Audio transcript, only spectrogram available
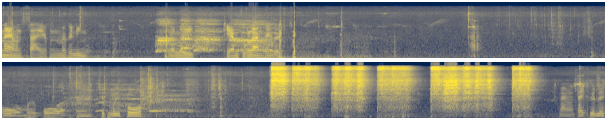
หน้ามันสายครับมันไม่ค่อยนิ่ง เราเลยแถมช่วงล่างให้เลยชุดโปรมือโปรอะอืมชุดมือโปรหลังเราใส่ขึ้นเลย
